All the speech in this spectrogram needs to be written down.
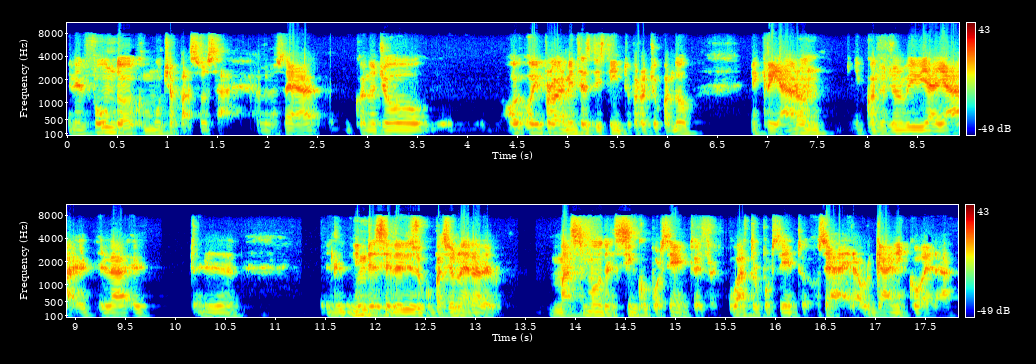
en el fondo con mucha paz. O sea, cuando yo, hoy, probablemente es distinto, pero yo cuando me criaron y cuando yo vivía allá, el, el, el índice de desocupación era del máximo del 5%, el 4%, o sea, era orgánico, era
